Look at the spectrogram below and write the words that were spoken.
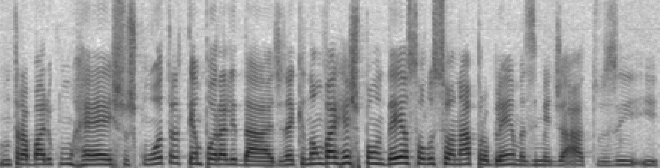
um trabalho com restos, com outra temporalidade, né, que não vai responder a solucionar problemas imediatos, e, e,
